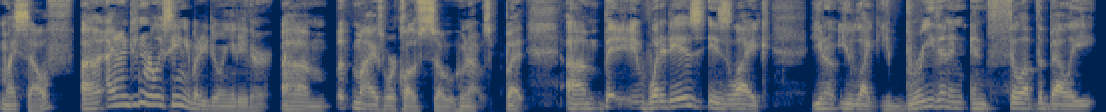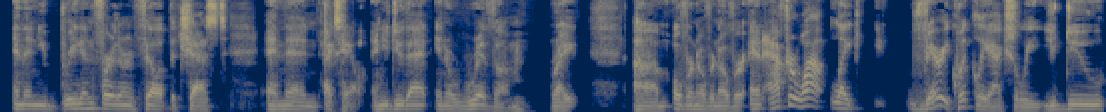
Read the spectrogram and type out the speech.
myself, uh, and I didn't really see anybody doing it either. Um, my eyes were closed, so who knows? But, um, but what it is is like you know, you like you breathe in and, and fill up the belly, and then you breathe in further and fill up the chest, and then exhale, and you do that in a rhythm, right? Um, over and over and over, and after a while, like very quickly actually you do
